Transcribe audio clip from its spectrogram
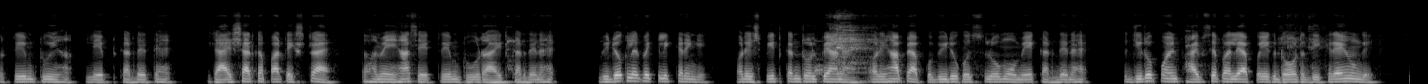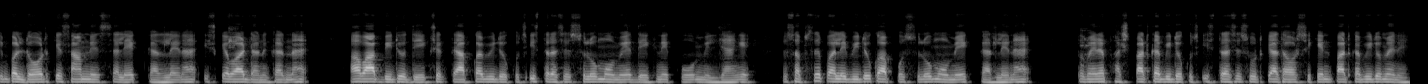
तो ट्रिम टू यहाँ लेफ़्ट कर देते हैं। राइट साइड का पार्ट एक्स्ट्रा है तो हमें यहाँ से ट्रिम टू राइट कर देना है। वीडियो क्लियर पर क्लिक करेंगे और स्पीड कंट्रोल पे आना है और यहाँ पे आपको वीडियो को स्लो मो में कर देना है। तो ज़ीरो पॉइंट फाइव से पहले आपको एक डॉट दिख रहे होंगे सिंपल डॉट के सामने सेलेक्ट कर लेना है, इसके बाद डन करना है। अब आप वीडियो देख सकते हैं। आपका वीडियो कुछ इस तरह से स्लो मो में देखने को मिल जाएँगे। तो सबसे पहले वीडियो को आपको स्लो मो में कर लेना है। तो मैंने फ़र्स्ट पार्ट का वीडियो कुछ इस तरह से शूट किया था और सेकेंड पार्ट का वीडियो मैंने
